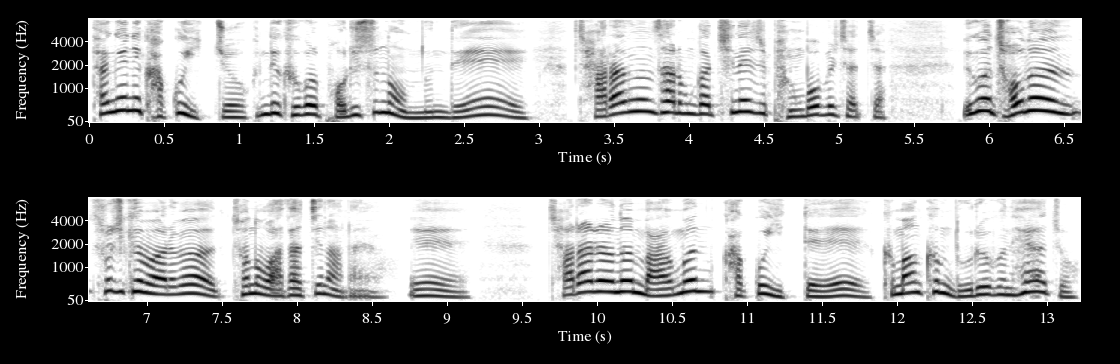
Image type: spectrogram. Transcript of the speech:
당연히 갖고 있죠. 근데 그걸 버릴 수는 없는데 잘하는 사람과 친해질 방법을 찾자. 이건 저는 솔직히 말하면 저는 와닿진 않아요. 예. 잘하려는 마음은 갖고 있대. 그만큼 노력은 해야죠.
